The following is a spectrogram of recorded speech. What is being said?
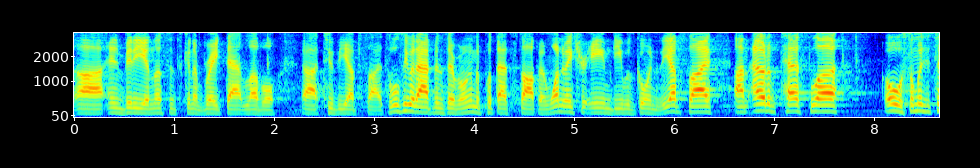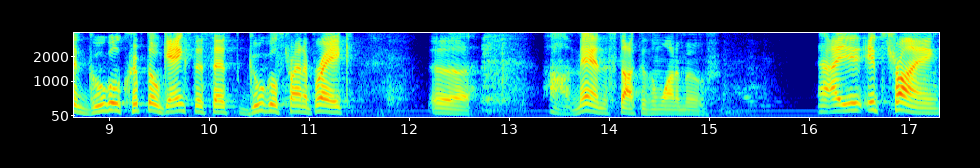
uh, NVIDIA unless it's going to break that level uh, to the upside. So we'll see what happens there, but I'm going to put that stop in. want to make sure AMD was going to the upside. I'm out of Tesla. Oh, someone just said Google. Crypto Gangsta says Google's trying to break. Ugh. Oh, man, the stock doesn't want to move. I, it's trying.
